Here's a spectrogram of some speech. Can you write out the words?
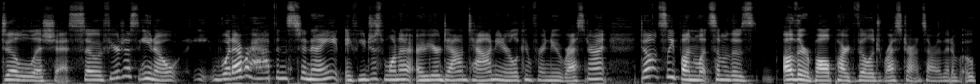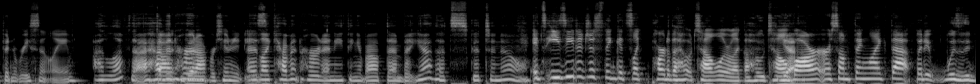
delicious. So if you're just, you know, whatever happens tonight, if you just want to or you're downtown and you're looking for a new restaurant, don't sleep on what some of those other ballpark village restaurants are that have opened recently. I love that. I haven't good heard opportunities. I like haven't heard anything about them, but yeah, that's good to know. It's easy to just think it's like part of the hotel or like a hotel Yeah. bar or something like that, but it was a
